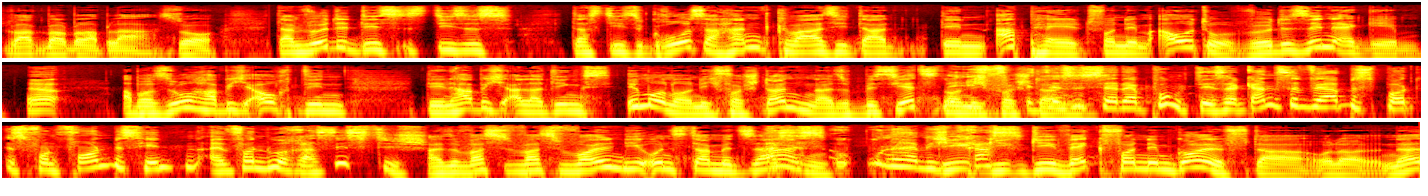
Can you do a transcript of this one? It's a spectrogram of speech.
bla bla bla bla. So. Dann würde dieses, dieses, dass diese große Hand quasi da den abhält von dem Auto, würde Sinn ergeben. ja. Aber so habe ich auch den, den habe ich allerdings immer noch nicht verstanden, also bis jetzt noch nicht Ich, verstanden. das ist ja der Punkt. Dieser ganze Werbespot ist von vorn bis hinten einfach nur rassistisch. also was, was wollen die uns damit sagen? Das ist unheimlich geh, krass. Geh, geh weg von dem Golf da, oder? Ne?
